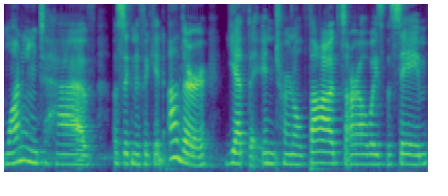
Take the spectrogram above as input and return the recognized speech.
wanting to have a significant other, yet the internal thoughts are always the same,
